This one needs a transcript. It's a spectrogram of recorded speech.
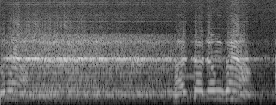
5번 발사 정상.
